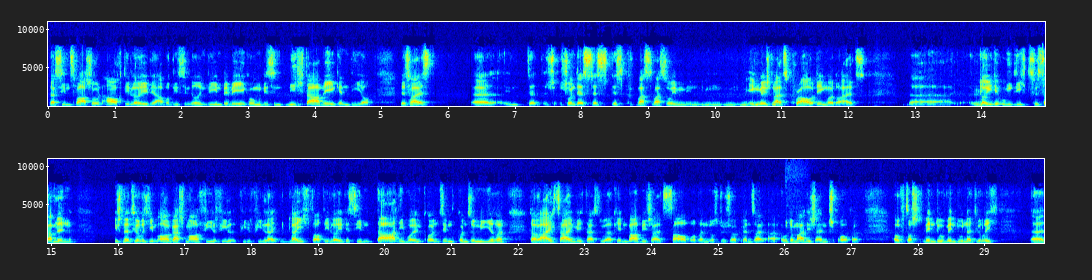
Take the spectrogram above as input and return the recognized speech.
das sind zwar schon auch die Leute, aber die sind irgendwie in Bewegung, die sind nicht da wegen dir. Das heißt, äh, schon das, das, das was, was so im, im, im Englischen als Crowding oder als äh, Leute um dich zu sammeln, ist natürlich im Engagement viel, viel, viel, viel leichter. Die Leute sind da, die wollen konsumieren. Da reicht es eigentlich, dass du erkennbar bist als Zauberer, dann wirst du schon ganz automatisch angesprochen. Auf der, wenn, du, wenn du natürlich äh,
